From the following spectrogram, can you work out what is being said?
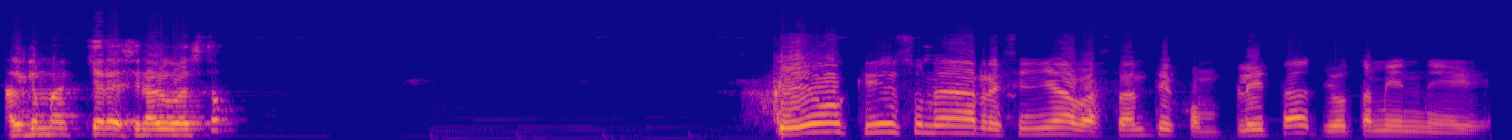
¿Alguien más quiere decir algo de esto? Creo que es una reseña bastante completa. Yo también eh,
